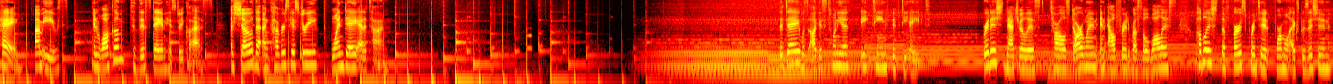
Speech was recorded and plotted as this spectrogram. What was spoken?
Hey, I'm Eves, and welcome to This Day in History class, a show that uncovers history one day at a time. The day was August 20th, 1858. British naturalist Charles Darwin and Alfred Russel Wallace published the first printed formal exposition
